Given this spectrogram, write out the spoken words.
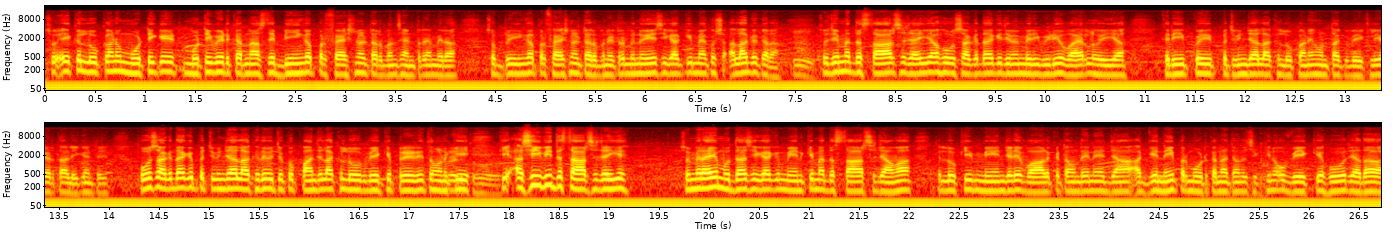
ਸੋ ਇੱਕ ਲੋਕਾਂ ਨੂੰ ਮੋਟੀਵੇਟ ਮੋਟੀਵੇਟ ਕਰਨ ਵਾਸਤੇ being a professional turban centre ਹੈ ਮੇਰਾ। ਸੋ ਬੀਇੰਗ ਅ ਪ੍ਰੋਫੈਸ਼ਨਲ ਟਰਬਨੇਟਰ ਮੈਨੂੰ ਇਹ ਸੀਗਾ ਕਿ ਮੈਂ ਕੁਝ ਅਲੱਗ ਕਰਾਂ। ਸੋ ਜੇ ਮੈਂ ਦਸਤਾਰ ਸਜਾਈ ਆ ਹੋ ਸਕਦਾ ਕਿ ਜਿਵੇਂ ਮੇਰੀ ਵੀਡੀਓ ਵਾਇਰਲ ਹੋਈ ਆ ਕਰੀਬ ਕੋਈ 55 ਲੱਖ ਲੋਕਾਂ ਨੇ ਹੁਣ ਤੱਕ ਵੇਖ ਲਈ 48 ਘੰਟੇ। ਹੋ ਸਕਦਾ ਕਿ 55 ਲੱਖ ਦੇ ਵਿੱਚ ਕੋਈ 5 ਲੱਖ ਲੋਕ ਵੇਖ ਕੇ ਪ੍ਰੇਰਿਤ ਹੋਣ ਕਿ ਕਿ ਅਸੀਂ ਵੀ ਦਸਤਾਰ ਸਜਾਈਏ। ਸੋ ਮੇਰਾ ਇਹ ਮੁੱਦਾ ਸੀਗਾ ਕਿ ਮੇਨ ਕਿ ਮੈਂ ਦਸਤਾਰ ਸਜਾਵਾਂ ਤੇ ਲੋਕੀ ਮੇਨ ਜਿਹੜੇ ਵਾਲ ਕਟਾਉਂਦੇ ਨੇ ਜਾਂ ਅੱਗੇ ਨਹੀਂ ਪ੍ਰਮੋਟ ਕਰਨਾ ਚਾਹੁੰਦੇ ਸਿੱਖੀ ਨੂੰ ਉਹ ਵੇਖ ਕੇ ਹੋਰ ਜ਼ਿਆਦਾ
